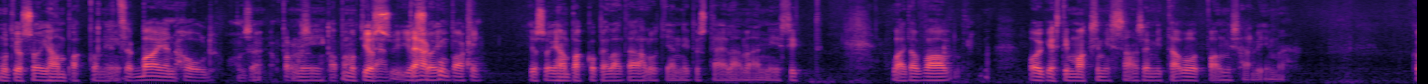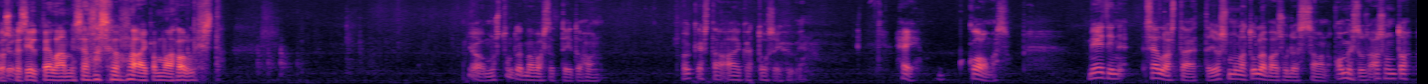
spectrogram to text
Mutta jos on ihan pakko, niin... Et se buy and hold on se paras niin, tapa mut jos, tehdä, jos tehdä on, kumpaakin. Jos on ihan pakko pelata ja haluat jännitystä elämään, niin sitten laita vaan oikeasti maksimissaan se, mitä olet valmis häviämään. Koska Kyllä. sillä pelaamisella se on aika mahdollista. Joo, musta tuntuu, että me vastattiin tuohon oikeastaan aika tosi hyvin. Hei, kolmas. Mietin sellaista, että jos mulla tulevaisuudessa on omistusasunto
